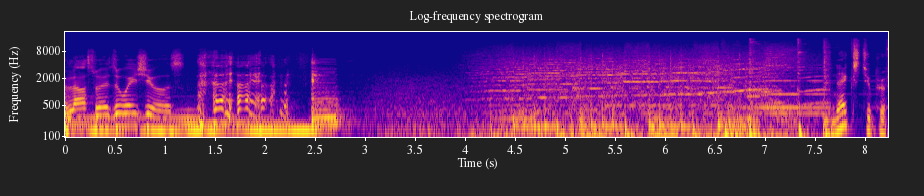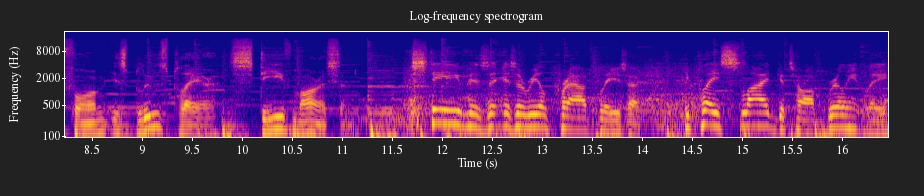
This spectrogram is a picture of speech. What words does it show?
The last word's always yours. Next to perform is blues player Steve Morrison. Steve is a, is a real crowd pleaser. He plays slide guitar brilliantly,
